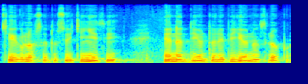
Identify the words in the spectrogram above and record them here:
και η γλώσσα τους εκινήθη εναντίον των επιγείων ανθρώπων,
